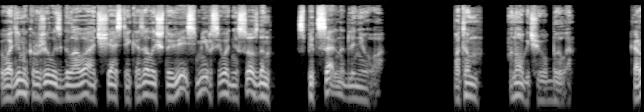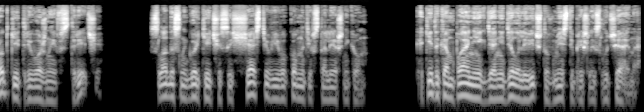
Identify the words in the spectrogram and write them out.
У Вадима кружилась голова от счастья, и казалось, что весь мир сегодня создан специально для него. Потом много чего было. Короткие тревожные встречи, сладостно-горькие часы счастья в его комнате в Столешниковом, какие-то компании, где они делали вид, что вместе пришли случайно.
